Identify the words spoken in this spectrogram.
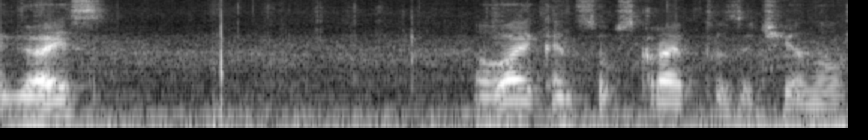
guys, like and subscribe to the channel.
